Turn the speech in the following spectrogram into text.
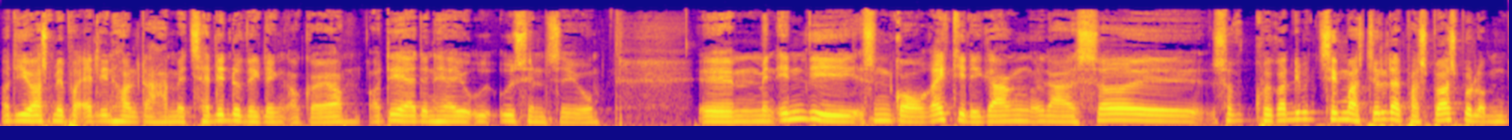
Og de er også med på alt indhold, der har med talentudvikling at gøre. Og det er den her udsendelse jo. Øh, men inden vi sådan går rigtigt i gang, Lars, så, øh, så kunne jeg godt lige tænke mig at stille dig et par spørgsmål om,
